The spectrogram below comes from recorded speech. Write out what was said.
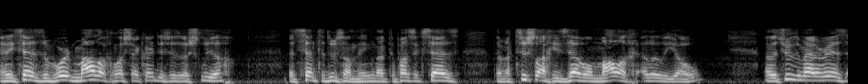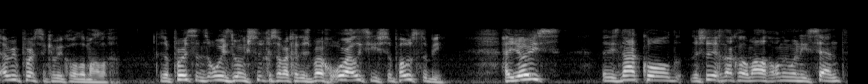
And he says the word malach kodesh is a shliach that's sent to do something. Like the pasuk says, the vatishlach izevel malach elilio. Now the truth of the matter is, every person can be called a malach because a person's always doing shlichus of Hakadosh Baruch or at least he's supposed to be. Hayois that he's not called the shliach is not called a malach only when he's sent,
